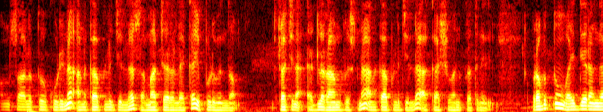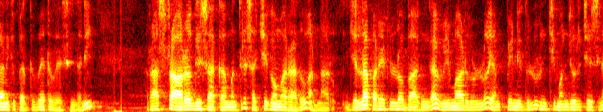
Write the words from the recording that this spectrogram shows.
అంశాలతో కూడిన అనకాపల్లి జిల్లా సమాచార లేఖ ఇప్పుడు విందాం. రచన ఎడ్ల రామకృష్ణ అనకాపల్లి జిల్లా ఆకాశవాణి ప్రతినిధి. ప్రభుత్వం వైద్య రంగానికి పెద్దపీట వేసిందని రాష్ట్ర ఆరోగ్య శాఖ మంత్రి సత్యకుమార్ యాదవ్ అన్నారు. జిల్లా పర్యటనలో భాగంగా వీమాడుగుల్లో ఎంపీ నిధుల నుంచి మంజూరు చేసిన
